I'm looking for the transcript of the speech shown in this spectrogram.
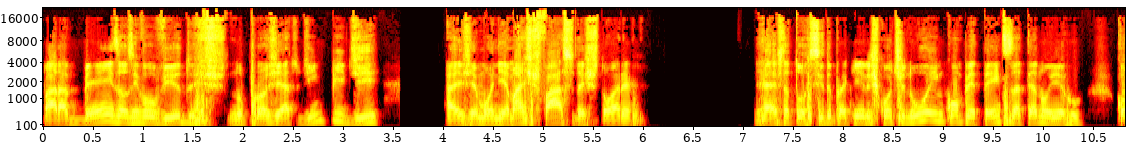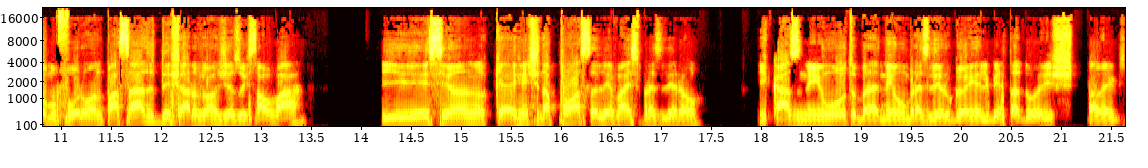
Parabéns aos envolvidos no projeto de impedir a hegemonia mais fácil da história. Resta a torcida para que eles continuem incompetentes até no erro, como foram ano passado, deixaram o Jorge Jesus salvar, e esse ano que a gente ainda possa levar esse Brasileirão. E caso nenhum outro nenhum brasileiro ganhe a Libertadores, talvez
